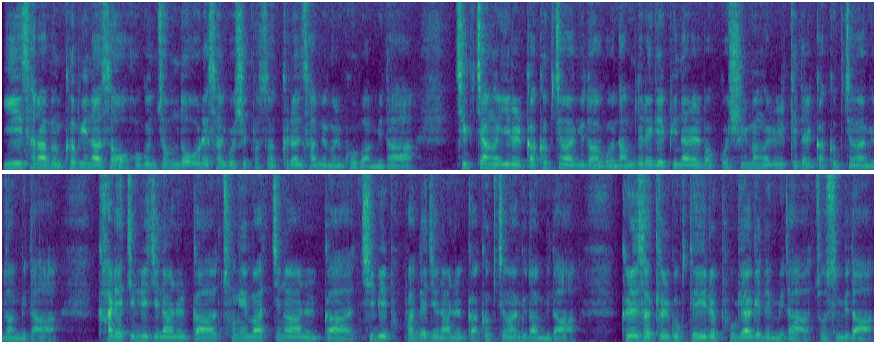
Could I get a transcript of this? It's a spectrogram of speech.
이 사람은 겁이 나서 혹은 좀 더 오래 살고 싶어서 그런 사명을 고부합니다. 직장을 잃을까 걱정하기도 하고 남들에게 비난을 받고 실망을 잃게 될까 걱정하기도 합니다. 칼에 찔리진 않을까, 총에 맞지는 않을까, 집이 폭파되진 않을까 걱정하기도 합니다. 그래서 결국 대의를 포기하게 됩니다. 좋습니다.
